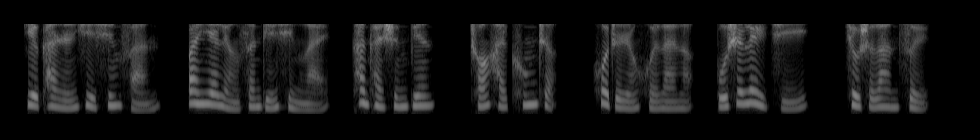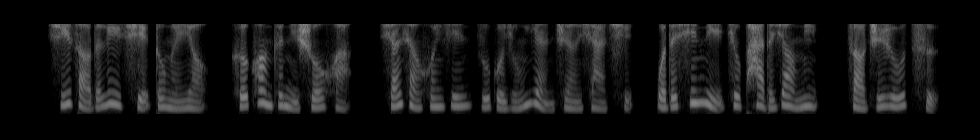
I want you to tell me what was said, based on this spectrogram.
越看人越心烦。半夜两三点醒来，看看身边，床还空着，或者人回来了，不是累极，就是烂醉。洗澡的力气都没有，何况跟你说话？想想婚姻如果永远这样下去，我的心里就怕的要命。早知如此，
